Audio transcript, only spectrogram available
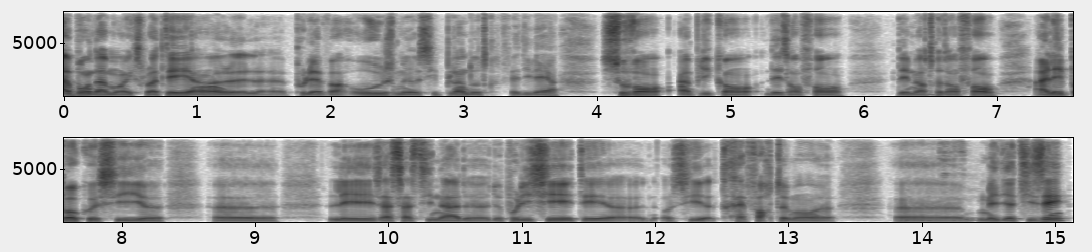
abondamment exploités, hein, le, poulet rouge, mais aussi plein d'autres faits divers, souvent impliquant des enfants, des meurtres d'enfants. À l'époque aussi, euh, les assassinats de, policiers étaient aussi très fortement médiatisés.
